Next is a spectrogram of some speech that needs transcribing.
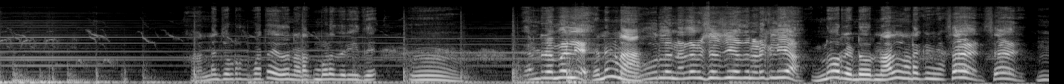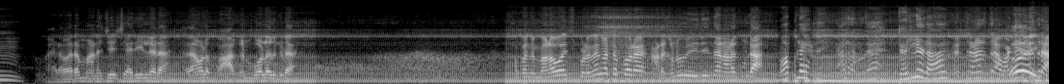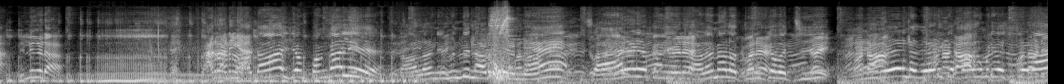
அண்ணன் சொல்றது பார்த்தா ஏதோ நடக்கும் போல தெரியுது. ம். என்ற எம்எல்ஏ. என்னங்கண்ணா? ஊர்ல நல்ல விசேஷம் எதுவும் நடக்கலையா? இன்னும் ரெண்டு ஒரு நாள் நடக்குங்க. சரி சரி. ம். வர வர மனசே சரியில்லடா. அதான் அவளை பார்க்கணும் போல இருக்குடா. அப்ப அந்த மலைவாசி படம் தான் கட்ட போறேன் நடக்கணும் இது தான் நடக்கும்டா. மாப்பிள தெரியலடா. இல்லங்கடா அடா, என் பங்காளி. தலை நிமிந்து நடந்து சாரைய தலை மேல தூக்க வச்சு வேடிக்கை வாடா. பார்க்க முடிய வச்சுட்டா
